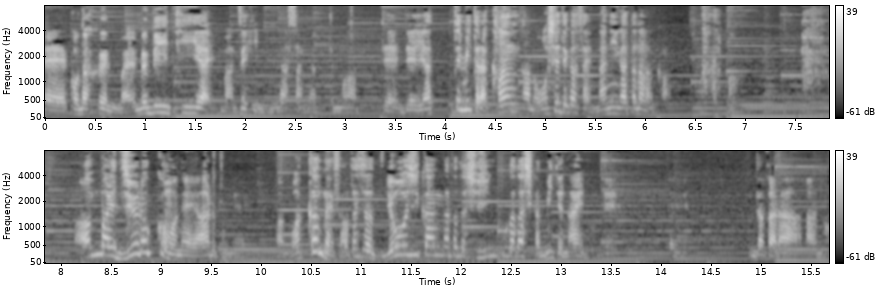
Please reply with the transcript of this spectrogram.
えー、こんな風に、まあ、MBTI、まあ、ぜひ皆さんやってもらって、で、やってみたらかん、あの、教えてください。何型なのか。あんまり16個もね、あるとね、まあ、わかんないですよ。私は領事館型と主人公型しか見てないので、えー、だから、あの、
